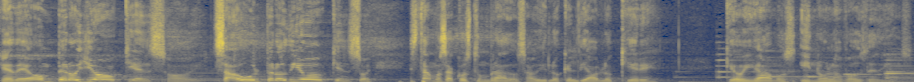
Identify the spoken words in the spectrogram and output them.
Gedeón, pero yo quién soy. Saúl, pero yo quién soy. Estamos acostumbrados a oír lo que el diablo quiere que oigamos y no la voz de Dios.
